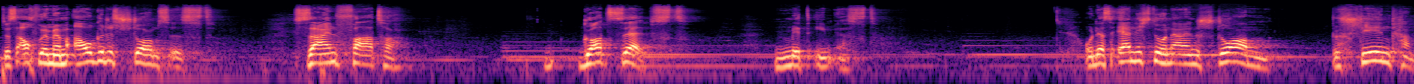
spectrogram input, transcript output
dass auch wenn er im Auge des Sturms ist, sein Vater, Gott selbst, mit ihm ist. Und dass er nicht nur in einem Sturm bestehen kann,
